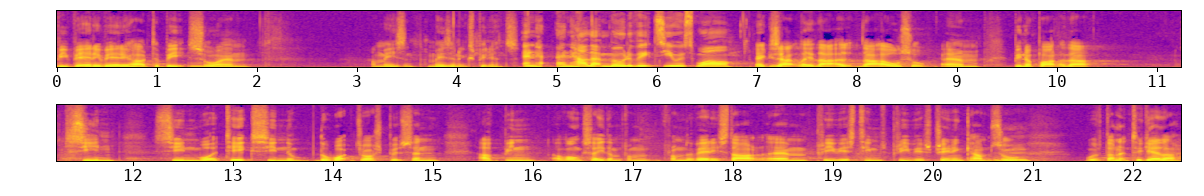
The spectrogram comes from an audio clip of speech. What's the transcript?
be very very hard to beat. So um, amazing, amazing experience. and and how that motivates you as well. Exactly that. That also um, being a part of that, seeing seeing what it takes, seeing the the work Josh puts in. I've been alongside him from from the very start. Um, previous teams, previous training camps. So we've done it together.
